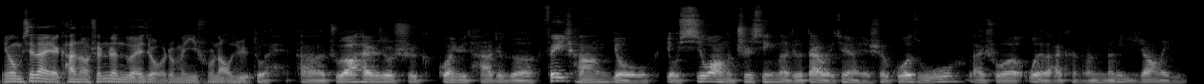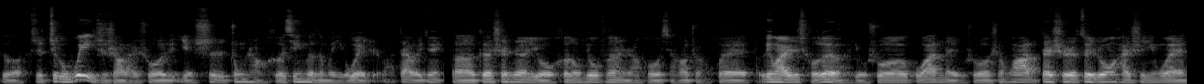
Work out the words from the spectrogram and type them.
因为我们现在也看到深圳队就有这么一出闹剧。对，呃，主要还是就是关于他这个非常有有希望的之星的这个戴伟俊，也是国足来说未来可能能倚仗的一个，这这个位置上来说也是中场核心的这么一个位置吧。戴伟俊，呃，跟深圳有合同纠纷，然后想要转会另外一支球队吧，有说国安的，有说申花的，但是最终还是因为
